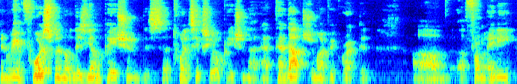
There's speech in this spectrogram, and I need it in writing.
and reinforcement of this young patient, this 26-year-old uh, patient that had 10 diopters myopia corrected um, uh, from any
